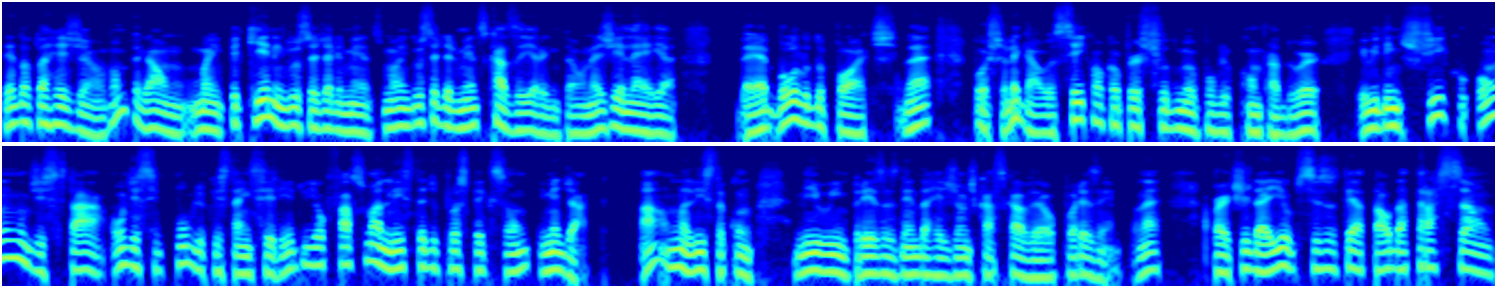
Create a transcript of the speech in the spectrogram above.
Dentro da tua região. Vamos pegar um, uma pequena indústria de alimentos, uma indústria de alimentos caseira, então, né? Geleia, é, bolo do pote, né? Poxa, legal, eu sei qual é o perfil do meu público comprador, eu identifico onde está, onde esse público está inserido e eu faço uma lista de prospecção imediata. Tá? Uma lista com mil empresas dentro da região de Cascavel, por exemplo, né? A partir daí eu preciso ter a tal da atração,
